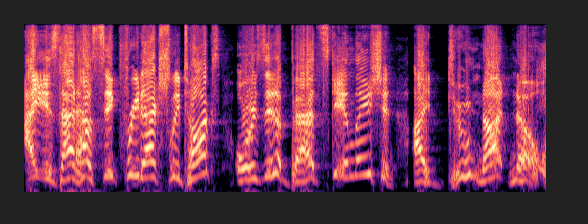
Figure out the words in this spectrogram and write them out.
I, is that how Siegfried actually talks, or is it a bad scanlation? I do not know.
